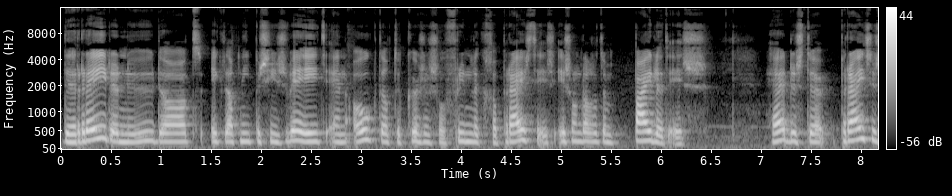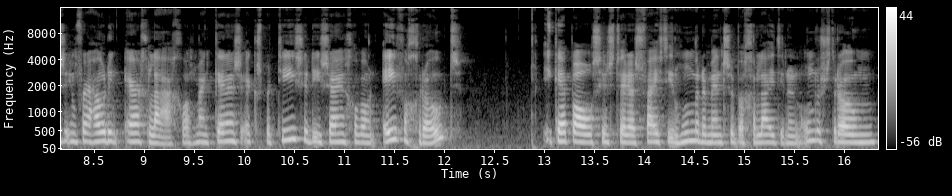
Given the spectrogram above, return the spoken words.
De reden nu dat ik dat niet precies weet en ook dat de cursus zo vriendelijk geprijsd is, is omdat het een pilot is. dus de prijs is in verhouding erg laag, want mijn kennis en expertise die zijn gewoon even groot. Ik heb al sinds 2015 honderden mensen begeleid in een onderstroom.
